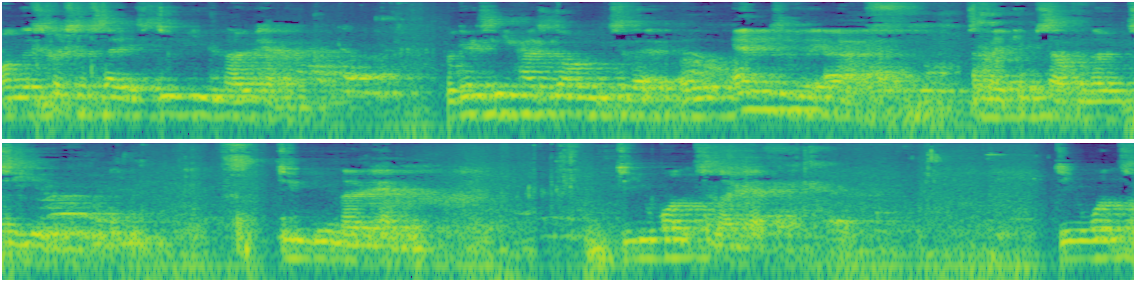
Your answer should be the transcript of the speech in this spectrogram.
on this Christmas day is do you know him? Because he has gone to the ends of the earth to make himself known to you. Do you know him? Do you want to know him? Do you want to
